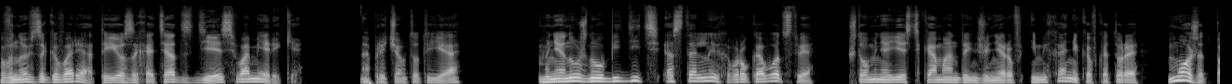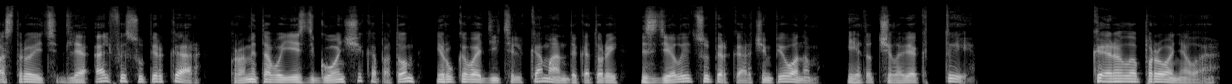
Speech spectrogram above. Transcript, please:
вновь заговорят, ее захотят здесь, в Америке. А при чем тут я? Мне нужно убедить остальных в руководстве, что у меня есть команда инженеров и механиков, которая может построить для Альфы суперкар. Кроме того, есть гонщик, а потом и руководитель команды, который сделает суперкар чемпионом. И этот человек — ты. Кэрола проняла.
